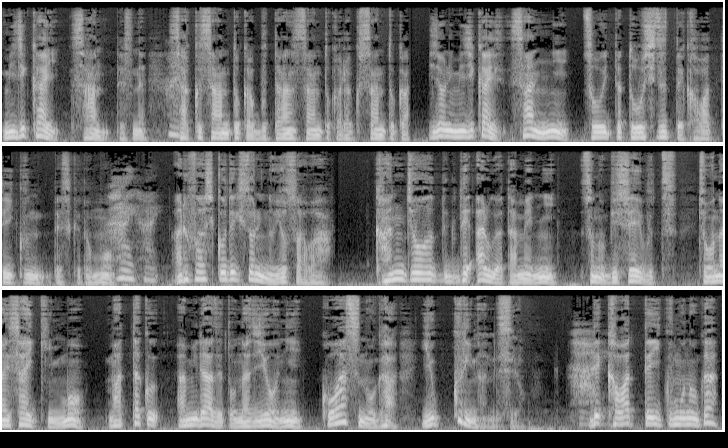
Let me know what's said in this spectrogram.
短い酸ですね。はい酢酸とかブタン酸とか酪酸とか、非常に短い酸にそういった糖質って変わっていくんですけども、はいはい。アルファシコデキストリンの良さは、感情であるがために、その微生物、腸内細菌も全くアミラーゼと同じように壊すのがゆっくりなんですよ。はい。で、変わっていくものが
